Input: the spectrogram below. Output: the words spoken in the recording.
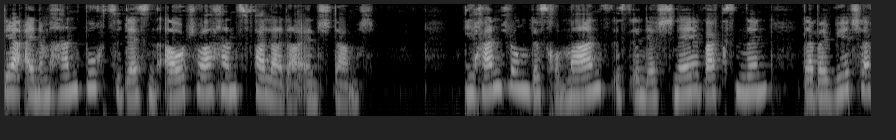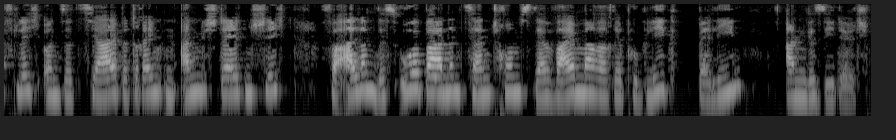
der einem Handbuch zu dessen Autor Hans Fallada entstammt. Die Handlung des Romans ist in der schnell wachsenden dabei wirtschaftlich und sozial bedrängten Angestelltenschicht vor allem des urbanen Zentrums der Weimarer Republik Berlin angesiedelt.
